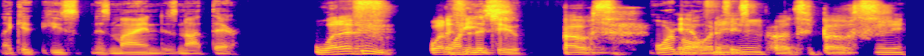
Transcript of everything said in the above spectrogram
like he's his mind is not there. What if? What if One of the two. Both? Or Yeah, both. what if he's Mhm. both? Both. maybe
